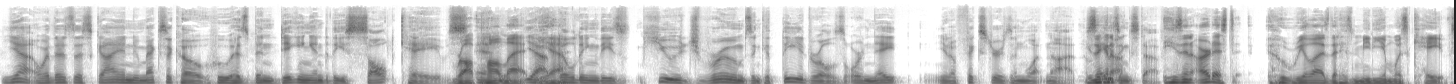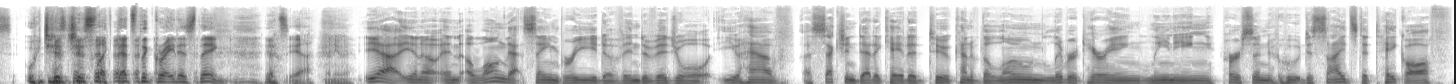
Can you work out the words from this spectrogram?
Yeah, or there's this guy in New Mexico who has been digging into these salt caves. Rob and, Paulette, yeah. building these huge rooms and cathedrals, ornate, you know, fixtures and whatnot. He's like Amazing an, stuff. He's an artist. who realized that his medium was caves, which is just like that's the greatest thing. It's yeah. Anyway, Yeah, you know, and along that same breed of individual, you have a section dedicated to kind of the lone libertarian leaning person who decides to take off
